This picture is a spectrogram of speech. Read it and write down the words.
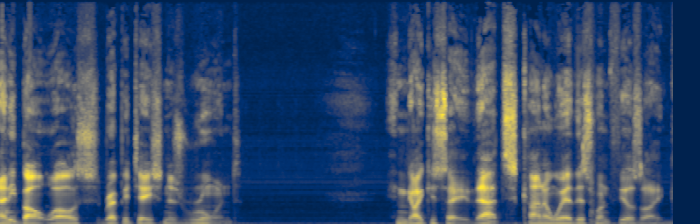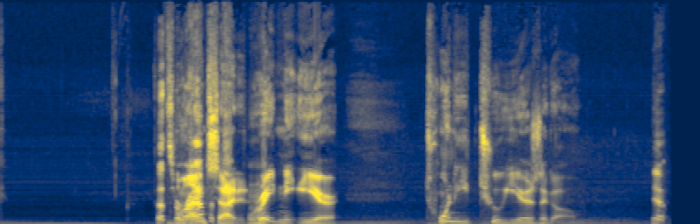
Matty Boutwell's reputation is ruined. And like you say, that's kind of where this one feels like. That's at that right in the ear. Twenty-two years ago. Yep.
